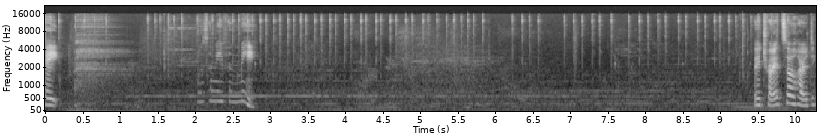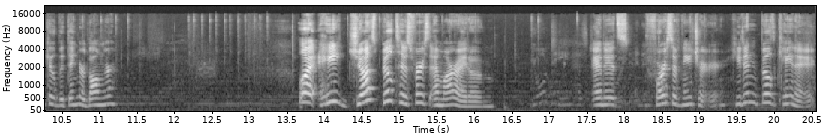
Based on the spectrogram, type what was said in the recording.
Ow, hey. Wasn't even me. They tried so hard to kill the dinger donger. Look, he just built his first MR item, Your team has and it's Force of Nature. He didn't build Kaenic.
